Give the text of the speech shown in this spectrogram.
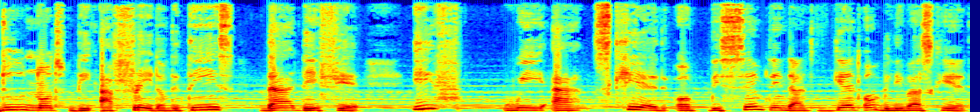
Do not be afraid of the things that they fear. If we are scared of the same thing that get unbelievers scared.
